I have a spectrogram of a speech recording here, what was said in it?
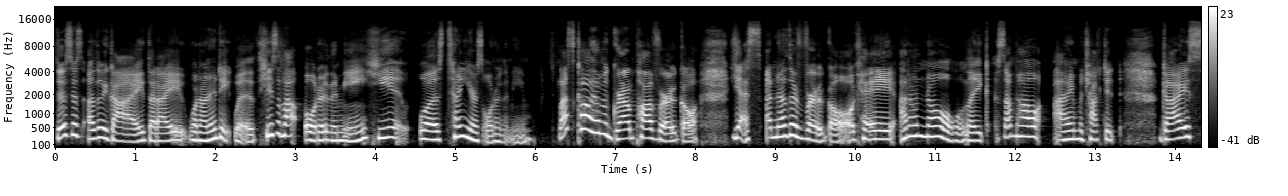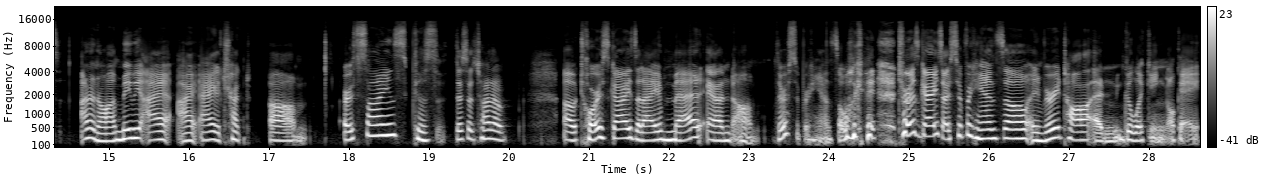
There's this other guy that I went on a date with. He's a lot older than me. He was 10 years older than me. Let's call him a grandpa Virgo. Yes, another Virgo, okay? I don't know. Like somehow I'm attracted guys, I don't know, maybe I I, I attract um earth signs because there's a ton of uh, Taurus guys that I met, and um, they're super handsome. Okay, Taurus guys are super handsome and very tall and good looking. Okay,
